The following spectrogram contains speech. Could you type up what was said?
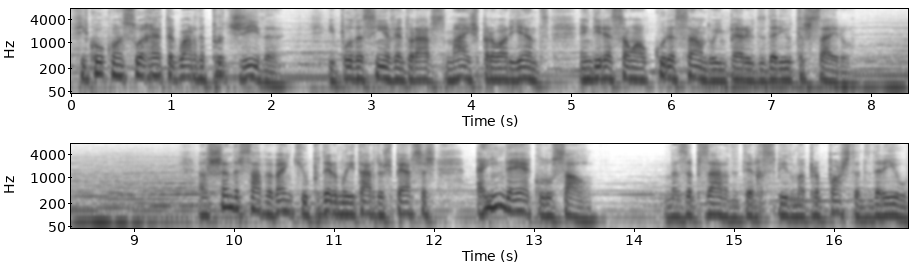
ficou com a sua retaguarda protegida e pôde assim aventurar-se mais para o Oriente, em direção ao coração do Império de Dario III. Alexandre sabe bem que o poder militar dos persas ainda é colossal, mas apesar de ter recebido uma proposta de Dario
